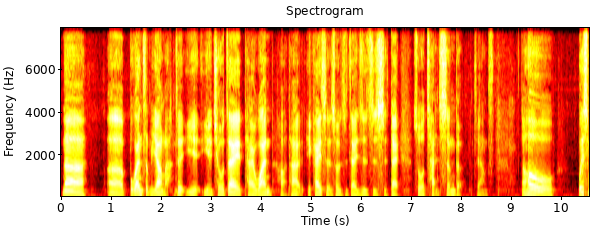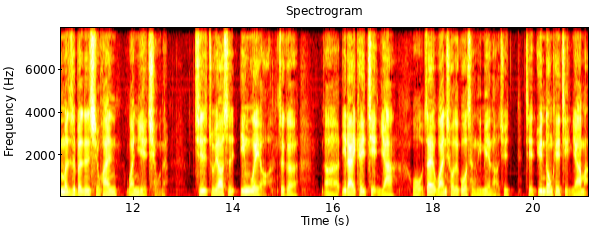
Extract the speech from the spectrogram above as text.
那呃，不管怎么样啦，这野野球在台湾哈，它一开始的时候是在日治时代所产生的这样子。然后为什么日本人喜欢玩野球呢？其实主要是因为哦，这个呃，一来可以减压，我在玩球的过程里面啊，去减运动可以减压嘛。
